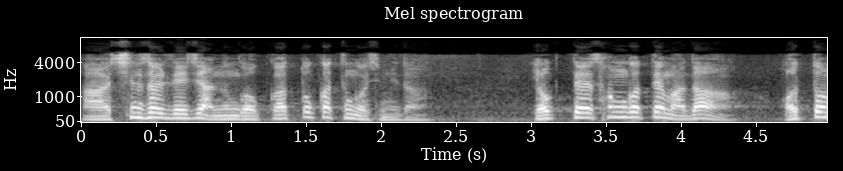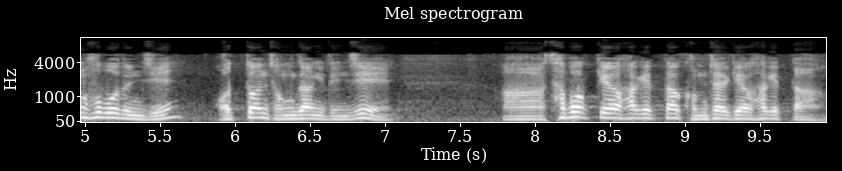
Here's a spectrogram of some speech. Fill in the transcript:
아, 신설되지 않는 것과 똑같은 것입니다. 역대 선거 때마다 어떤 후보든지 어떤 정당이든지 아, 사법개혁하겠다, 검찰개혁하겠다,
